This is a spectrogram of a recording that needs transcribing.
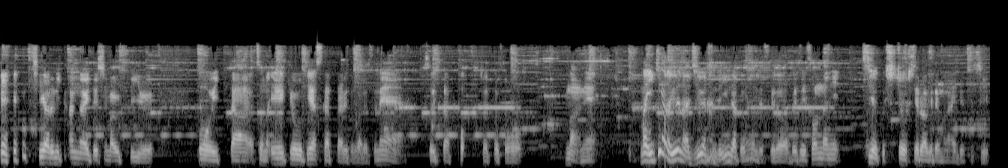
気軽に考えてしまうっていう、こういった、その影響を受けやすかったりとかですね、そういったぽ、ちょっとこう、まあね、まあ意見を言うのは自由なんでいいんだと思うんですけど、別にそんなに強く主張してるわけでもないですし、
